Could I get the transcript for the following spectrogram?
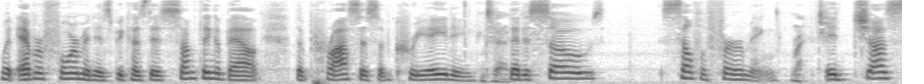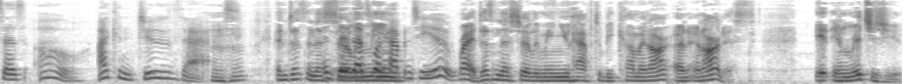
whatever form it is, because there's something about the process of creating Exactly. that is so self-affirming. Right. It just says, "Oh, I can do that." hmm And doesn't necessarily And so that's mean what happened to you. Right. It doesn't necessarily mean you have to become an art an, an artist. It enriches you,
